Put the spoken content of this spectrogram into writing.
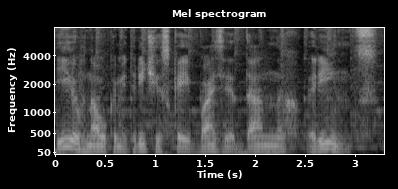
и в наукометрической базе данных РИНЦ.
